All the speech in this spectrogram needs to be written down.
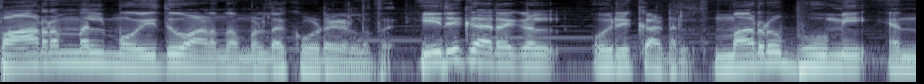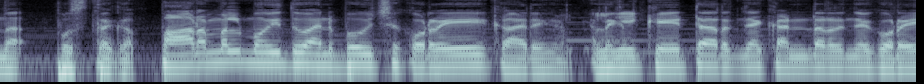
പാറമ്മൽ മൊയ്തു ആണ് നമ്മളുടെ കൂടെയുള്ളത്. ഇരുകരകൾ ഒരു കടൽ മറുഭൂമി എന്ന പുസ്തകം. പാറമ്മൽ മൊയ്തു അനുഭവിച്ച കുറേ കാര്യങ്ങൾ അല്ലെങ്കിൽ കേട്ടറിഞ്ഞ കണ്ടറിഞ്ഞ കുറേ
